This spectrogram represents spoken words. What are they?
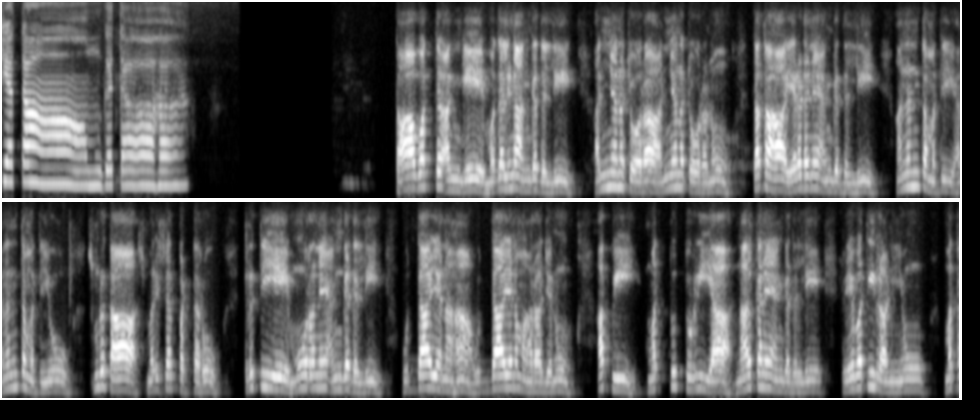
शेषयोर्लक्ष्यतां गताः ತಾವತ್ ಅಂಗೆ ಮೊದಲಿನ ಅಂಗದಲ್ಲಿ ಅನ್ಯನ ಚೋರ ಅನ್ಯನ ಚೋರನು ತತಃ ಎರಡನೇ ಅಂಗದಲ್ಲಿ ಅನಂತಮತಿ ಅನಂತಮತಿಯು ಸ್ಮೃತ ಸ್ಮರಿಸಲ್ಪಟ್ಟರು ತೃತೀಯೇ ಮೂರನೇ ಅಂಗದಲ್ಲಿ ಉದ್ದಾಯನ ಉದ್ದಾಯನ ಮಹಾರಾಜನು ಅಪಿ ಮತ್ತು ತುರಿಯ ನಾಲ್ಕನೇ ಅಂಗದಲ್ಲಿ ರೇವತಿ ರಾಣಿಯು ಮತ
